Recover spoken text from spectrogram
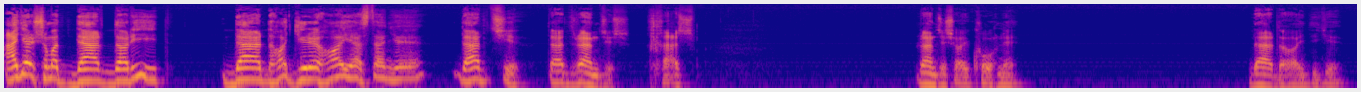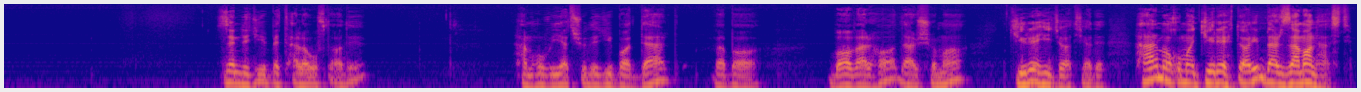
اگر شما درد دارید دردها گره هایی هستن. که درد چیه؟ درد رنجش. خشم. رنجش های کهنه. دردهای دیگه. زندگی به طلا افتاده. هم هویت شدگی با درد و با باورها در شما گیره ایجاد کرده. هر موقع ما گیره داریم در زمان هستیم.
